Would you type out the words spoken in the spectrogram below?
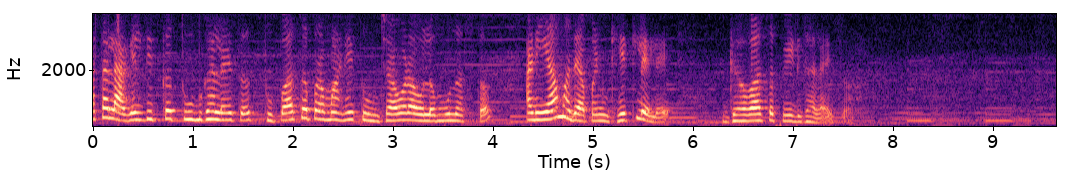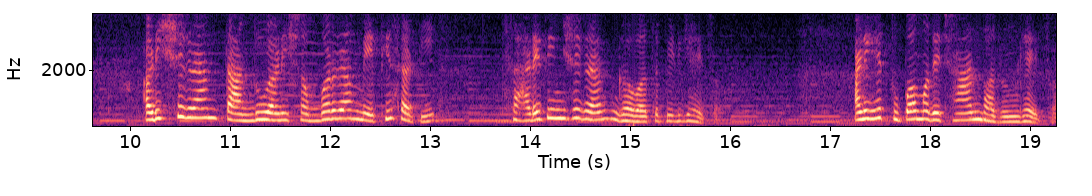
आता लागेल तितकं तूप घालायचं. तुपाचं प्रमाण हे तुमच्यावर अवलंबून असतं आणि यामध्ये आपण घेतलेले गव्हाचं पीठ घालायचं. अडीचशे ग्रॅम तांदूळ आणि शंभर ग्रॅम मेथीसाठी साडेतीनशे ग्रॅम गव्हाचं पीठ घ्यायचं. आणि हे तुपामध्ये छान भाजून घ्यायचं.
